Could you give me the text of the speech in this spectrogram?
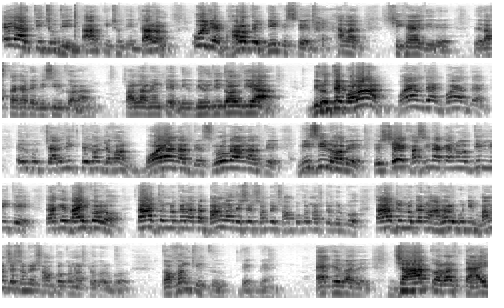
এই আর কিছুদিন আর কিছুদিন। কারণ ওই যে ভারতের ডিপ স্টেট আবার শিখাই দিবে যে রাস্তাঘাটে মিছিল করান পার্লামেন্টে বিরোধী দল দিয়া। বিরুদ্ধে বলান বয়ান দেন বয়ান দেন। এরকম চারিদিক থেকে যখন বয়ান আসবে, স্লোগান আসবে, মিছিল হবে, যে শেখ হাসিনা কেন দিল্লিতে তাকে বাইর করো? তার জন্য কেন আমরা বাংলাদেশের সঙ্গে সম্পর্ক নষ্ট করব? তার জন্য কেন আঠারো কোটি মানুষের সঙ্গে সম্পর্ক নষ্ট করব? তখন কিন্তু দেখবেন, একেবারে যা করার তাই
